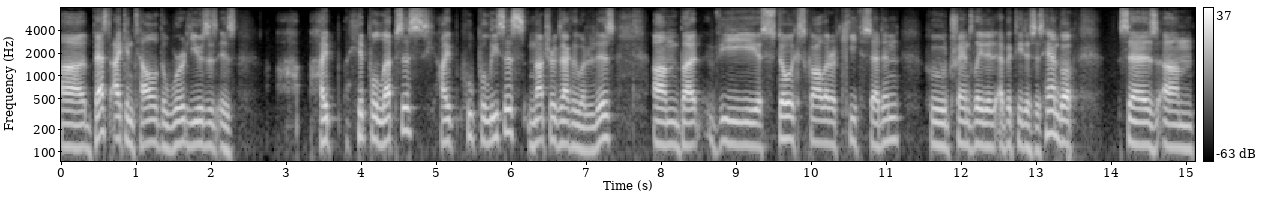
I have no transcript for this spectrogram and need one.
Uh, best I can tell, the word he uses is hypolepsis, hypolesis. I'm not sure exactly what it is, um, but the Stoic scholar Keith Seddon, who translated Epictetus's handbook, says um,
